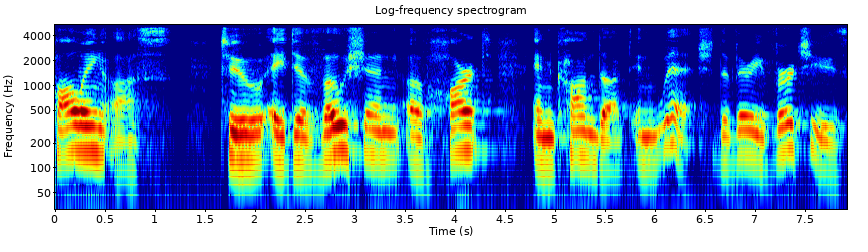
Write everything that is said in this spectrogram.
calling us to a devotion of heart and conduct in which the very virtues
